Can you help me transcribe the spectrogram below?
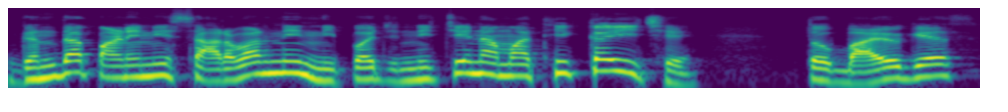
ગંદા પાણીની સારવારની નીપજ નીચેનામાંથી કઈ છે? તો બાયોગેસ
